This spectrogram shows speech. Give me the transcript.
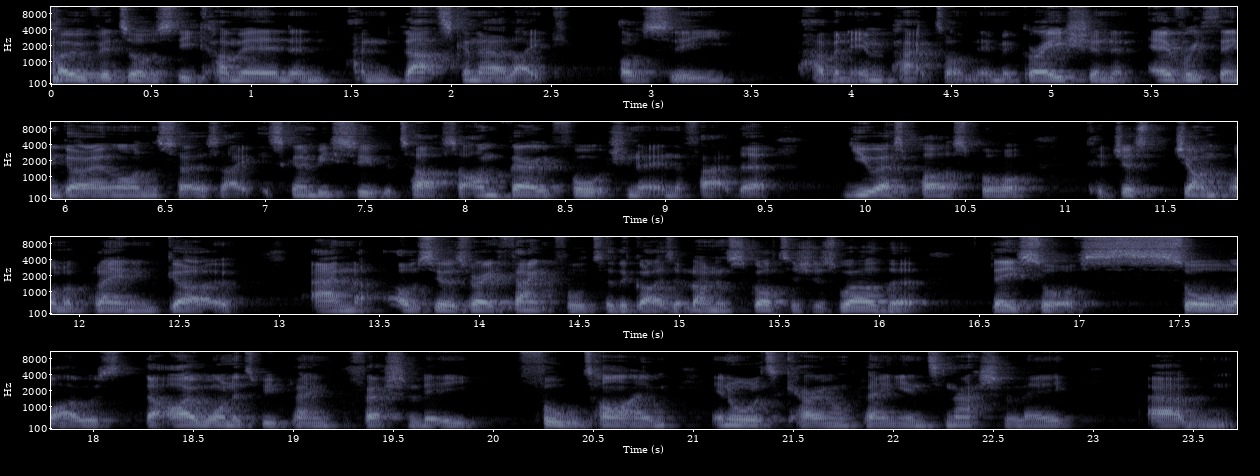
COVID's obviously come in, and and that's going to like obviously have an impact on immigration and everything going on. So it's like it's going to be super tough. So I'm very fortunate in the fact that US passport could just jump on a plane and go. And obviously, I was very thankful to the guys at London Scottish as well that they sort of saw what I was that I wanted to be playing professionally full time in order to carry on playing internationally. Um,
